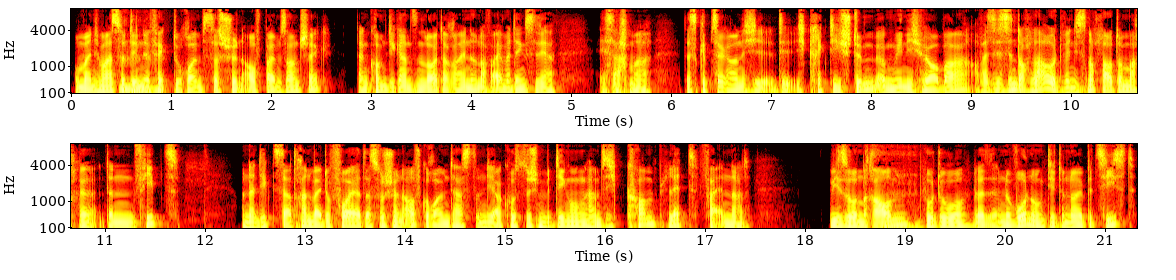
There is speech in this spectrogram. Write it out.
und manchmal hast du mhm. den Effekt, du räumst das schön auf beim Soundcheck, dann kommen die ganzen Leute rein und auf einmal denkst du dir, ey, sag mal, das gibt's ja gar nicht, ich krieg die Stimmen irgendwie nicht hörbar, aber sie sind doch laut. Wenn ich es noch lauter mache, dann fiebt's. Und dann liegt's daran, weil du vorher das so schön aufgeräumt hast und die akustischen Bedingungen haben sich komplett verändert. Wie so ein Raum, mhm. wo du, also eine Wohnung, die du neu beziehst,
